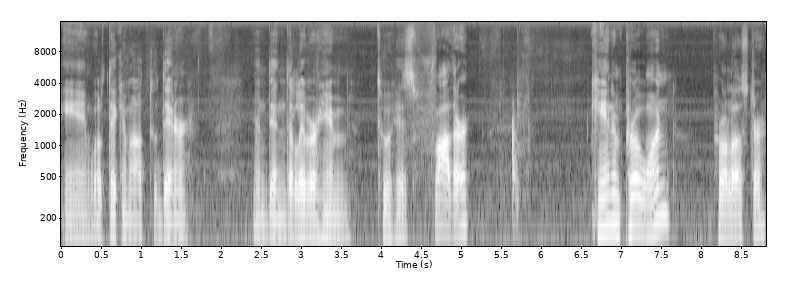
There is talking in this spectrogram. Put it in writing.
and we'll take him out to dinner and then deliver him to his father. Canon Pro 1 Pro Luster.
